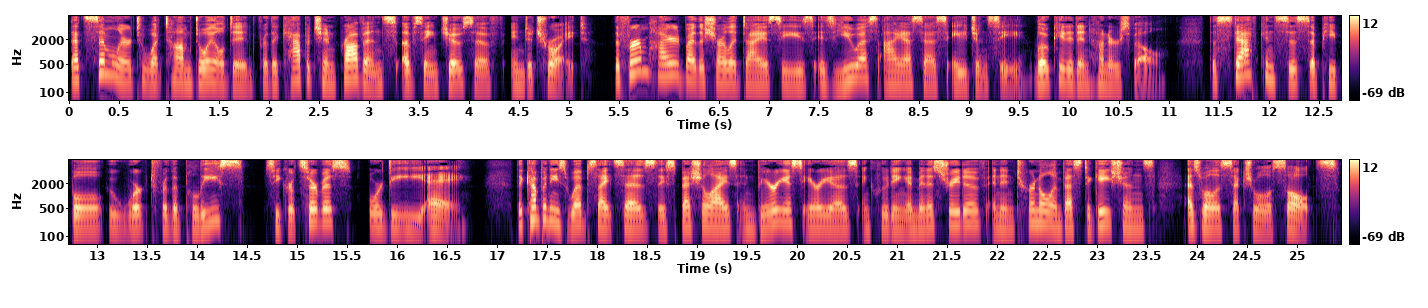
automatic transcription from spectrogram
That's similar to what Tom Doyle did for the Capuchin province of St. Joseph in Detroit. The firm hired by the Charlotte Diocese is USISS Agency, located in Huntersville. The staff consists of people who worked for the police, Secret Service, or DEA. The company's website says they specialize in various areas, including administrative and internal investigations, as well as sexual assaults.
